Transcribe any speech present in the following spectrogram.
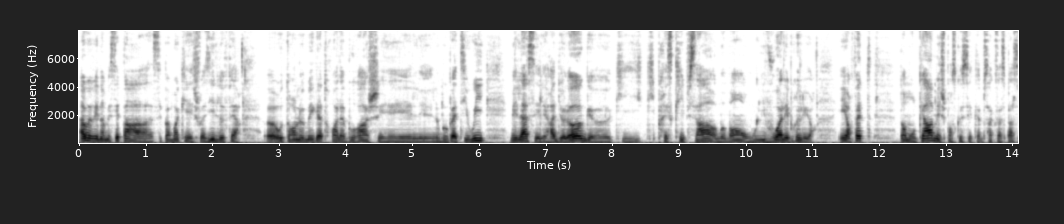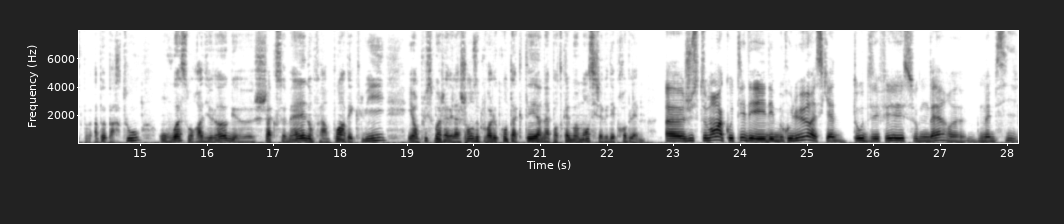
Ah oui, oui, non, mais c'est pas, c'est pas moi qui ai choisi de le faire. Euh, autant l'oméga 3, la bourrache et l'homéopathie, oui, mais là, c'est les radiologues qui, qui prescrivent ça au moment où ils voient les brûlures. Et en fait, dans mon cas, mais je pense que c'est comme ça que ça se passe un peu partout, on voit son radiologue euh, chaque semaine, on fait un point avec lui, et en plus, moi, j'avais la chance de pouvoir le contacter à n'importe quel moment si j'avais des problèmes. Euh, justement, à côté des, des brûlures, est-ce qu'il y a d'autres effets secondaires, euh, même si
